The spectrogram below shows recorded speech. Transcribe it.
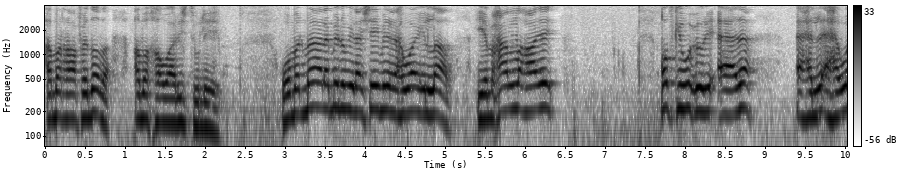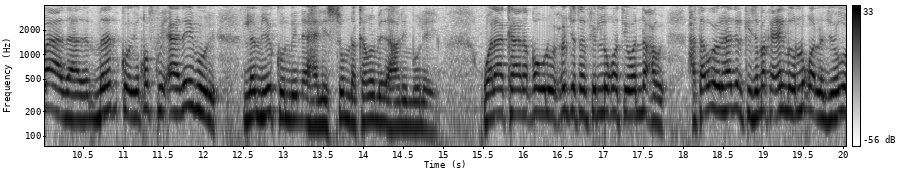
ama raafidada ama khawaarijtuu leeyahay. Waman maala minhum ilaa shay min ahwaai laad iyo maxaa lalahaayay qofkii wuxuu ihi aada ahl ahwaadaada madhabkoodii qofkii aaday buu ihi lam yakun min ahli sunna kama mid ahaanin buu leeyahy walaa kaana qowluhu xujatan fi luqati wanaxwi xataa wuxuu hadalkiisa marka cilmiga luqa la joogo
